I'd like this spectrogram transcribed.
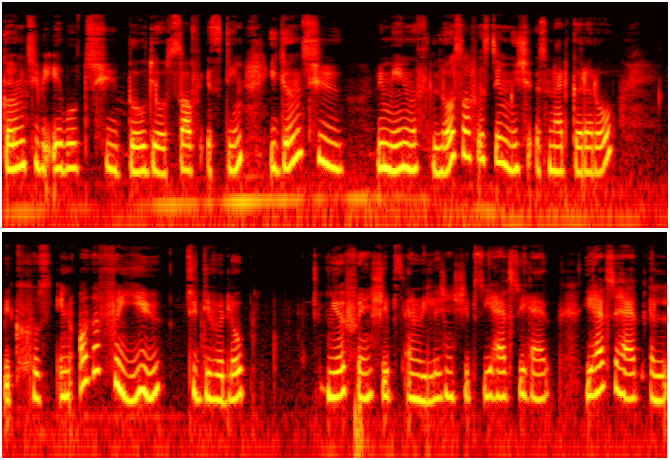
going to be able to build your self esteem. You're going to remain with low self esteem, which is not good at all. Because in order for you to develop new friendships and relationships, you have to have you have to have a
